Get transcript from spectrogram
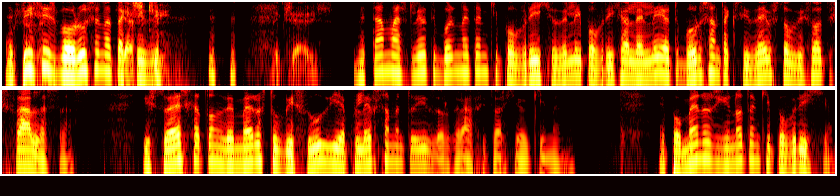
Επίσης μπορούσε να Για ταξιδεύει. σκι. Δεν ξέρεις. Μετά μας λέει ότι μπορεί να ήταν και υποβρύχιο. Δεν λέει υποβρύχιο, αλλά λέει ότι μπορούσε να ταξιδεύει στο βυθό της θάλασσας. Εις το έσχατον δε μέρος του βυθού διεπλέψαμε το είδωρ, γράφει το αρχαίο κείμενο. Επομένως γινόταν και υποβρύχιο.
